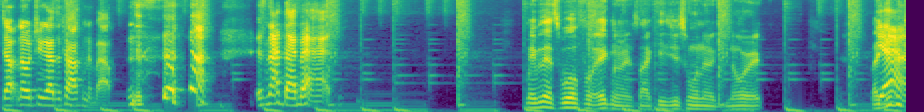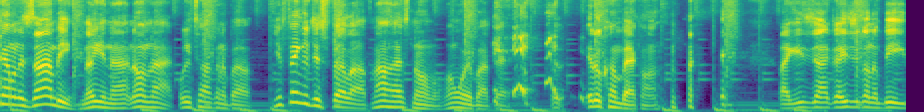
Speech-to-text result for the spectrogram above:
"Don't know what you guys are talking about." it's not that bad. Maybe that's willful ignorance. Like you just want to ignore it. Like yeah. you're becoming a zombie. No, you're not. No, I'm not. What are you talking about? Your finger just fell off. No, that's normal. Don't worry about that. It'll come back on. like he's not. He's just gonna be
